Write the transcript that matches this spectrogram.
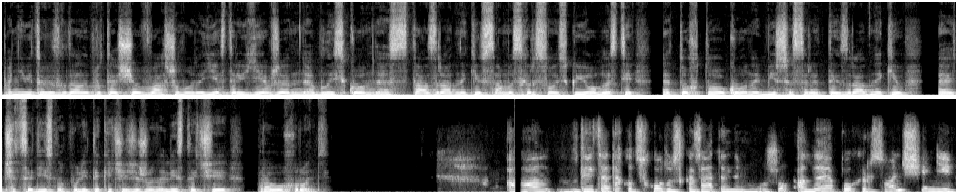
Пані Віто, ви згадали про те, що в вашому реєстрі є вже близько 100 зрадників саме з Херсонської області. Е, То хто кого найбільше серед тих зрадників? Е, Чи це дійсно політики, чи журналісти, чи правоохоронці? Дивіться, так от сходу сказати не можу, але по Херсонщині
